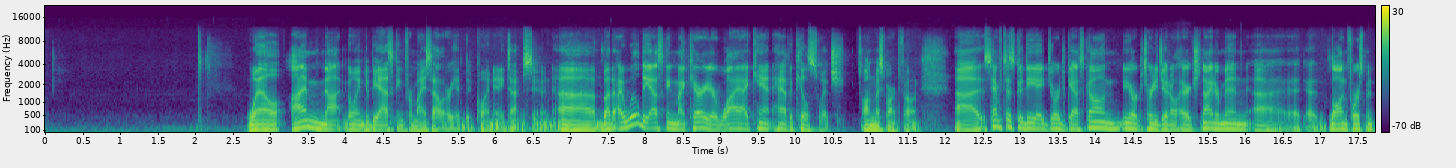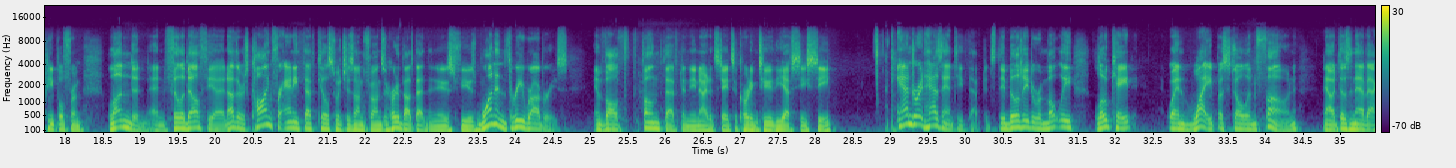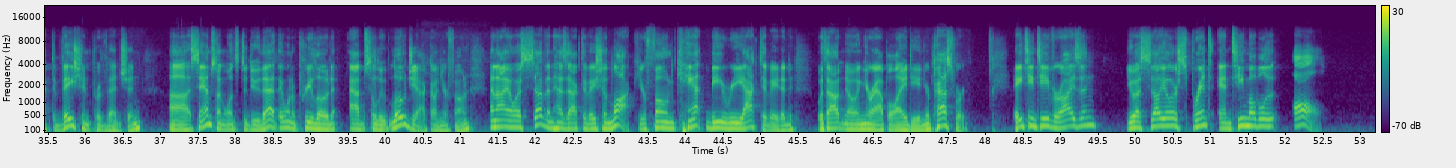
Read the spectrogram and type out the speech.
Well, I'm not going to be asking for my salary in Bitcoin anytime soon, uh, but I will be asking my carrier why I can't have a kill switch on my smartphone. Uh, San Francisco DA George Gascon, New York Attorney General Eric Schneiderman, uh, uh, law enforcement people from London and Philadelphia and others calling for anti-theft kill switches on phones. I heard about that in the news fuse. One in three robberies involve phone theft in the United States, according to the FCC. Android has anti theft. It's the ability to remotely locate and wipe a stolen phone. Now, it doesn't have activation prevention. Uh, Samsung wants to do that. They want to preload absolute LoJack on your phone. And iOS 7 has activation lock. Your phone can't be reactivated without knowing your Apple ID and your password. AT&T, Verizon, US Cellular, Sprint, and T-Mobile all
